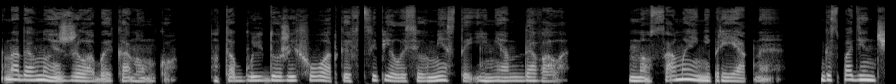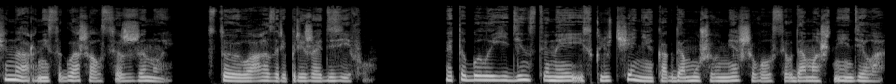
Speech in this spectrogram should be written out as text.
Она давно изжила бы экономку, но та бульдожей хваткой вцепилась в место и не отдавала. Но самое неприятное — господин Чинар не соглашался с женой, стоило Азре прижать Зифу. Это было единственное исключение, когда муж вмешивался в домашние дела.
